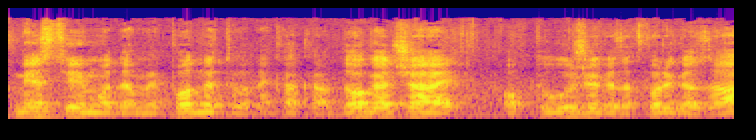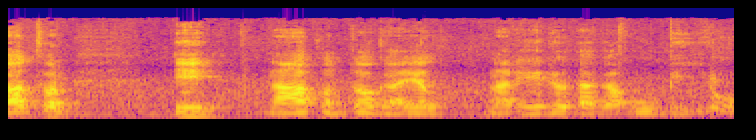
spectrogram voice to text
smjestio mu da me podnete od nekakav događaj, optužio ga, zatvori ga zatvor i nakon toga, jel, naredio da ga ubiju.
